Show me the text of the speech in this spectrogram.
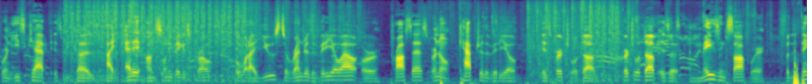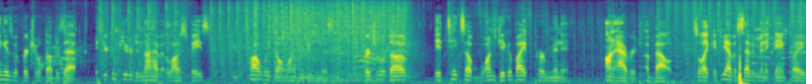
for an easy cap is because I edit on Sony Vegas Pro, but what I use to render the video out or process or no, capture the video is Virtual Dub. Virtual Dub is an amazing software, but the thing is with Virtual Dub is that if your computer does not have a lot of space, you probably don't want to be using this. Virtual Dub, it takes up one gigabyte per minute on average, about. So like if you have a seven minute gameplay,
